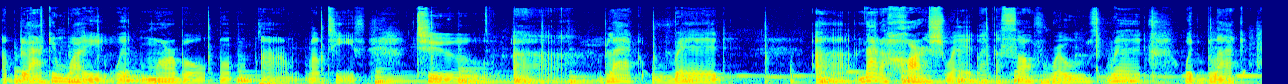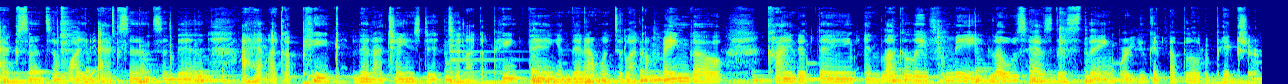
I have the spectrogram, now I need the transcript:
a black and white with marble um, motif to uh, black, red, uh, not a harsh red, like a soft rose red with black accents and white accents. And then I had like a pink, then I changed it to like a pink thing. And then I went to like a mango kind of thing. And luckily for me, Lowe's has this thing where you can upload a picture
